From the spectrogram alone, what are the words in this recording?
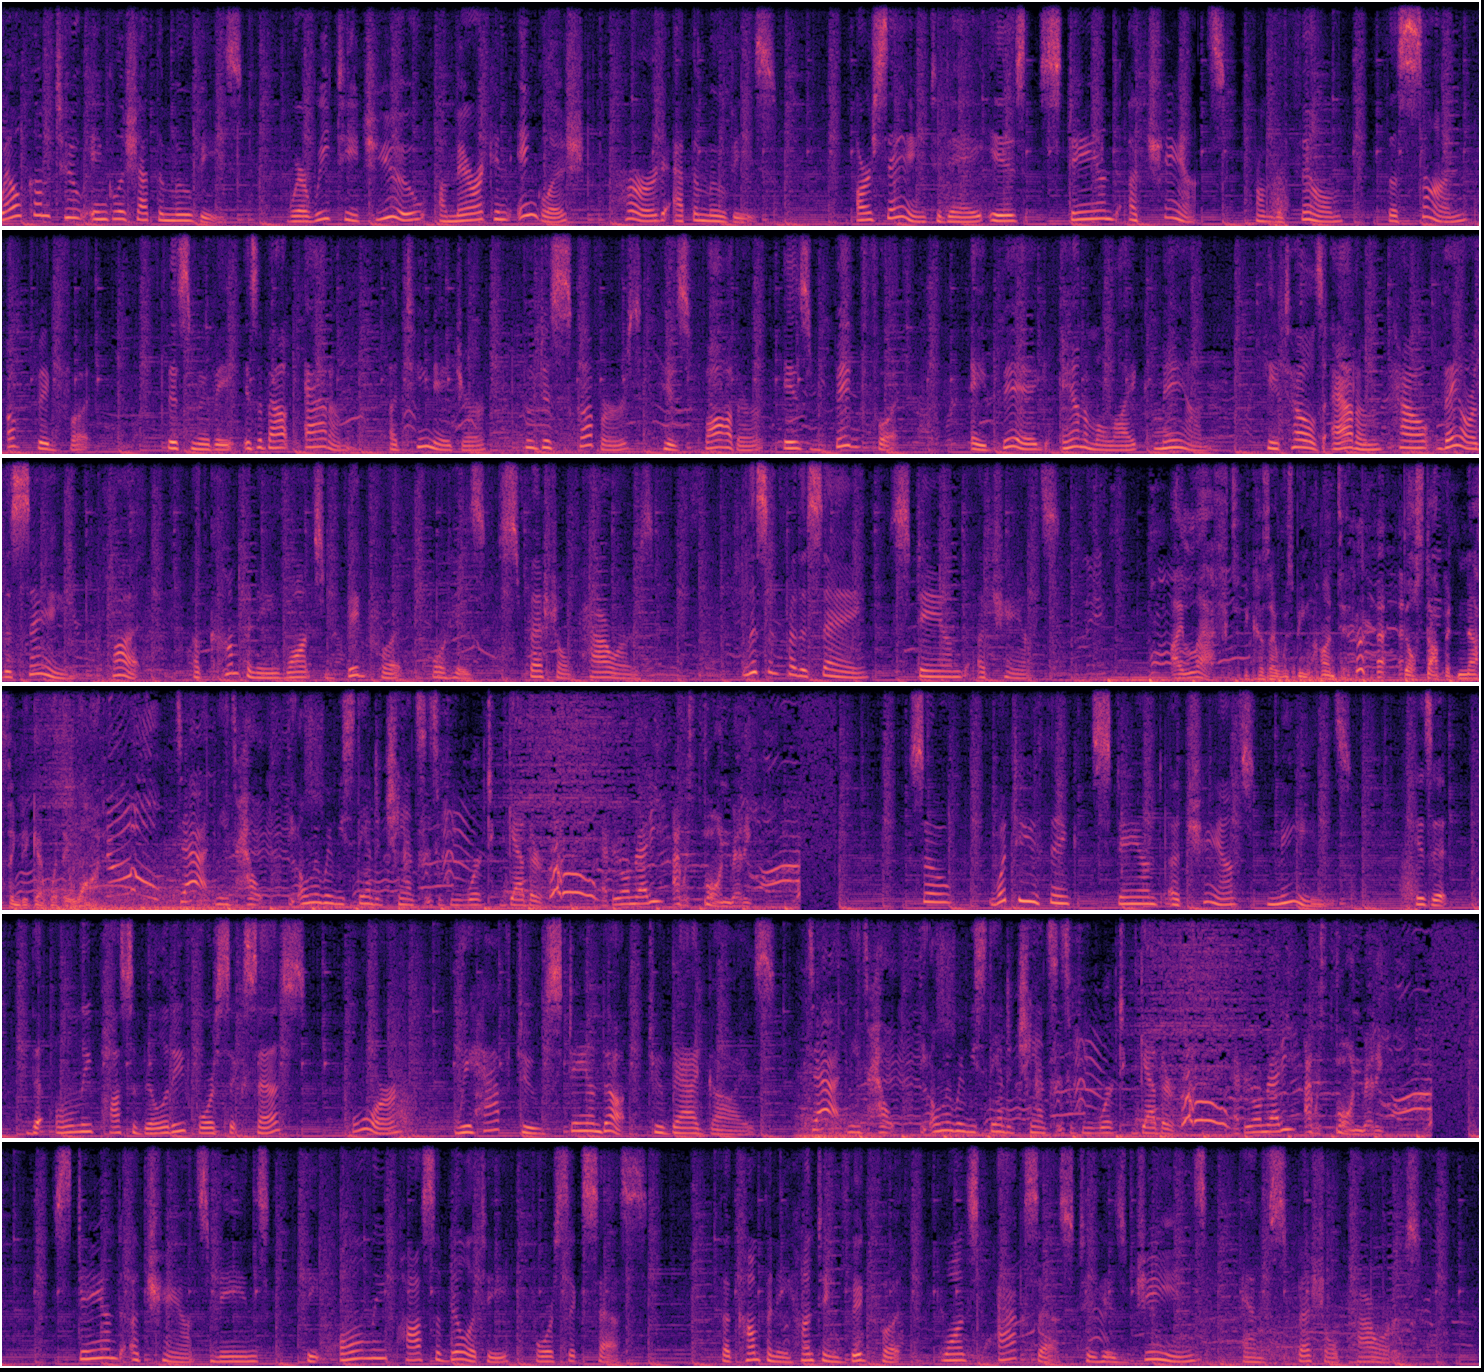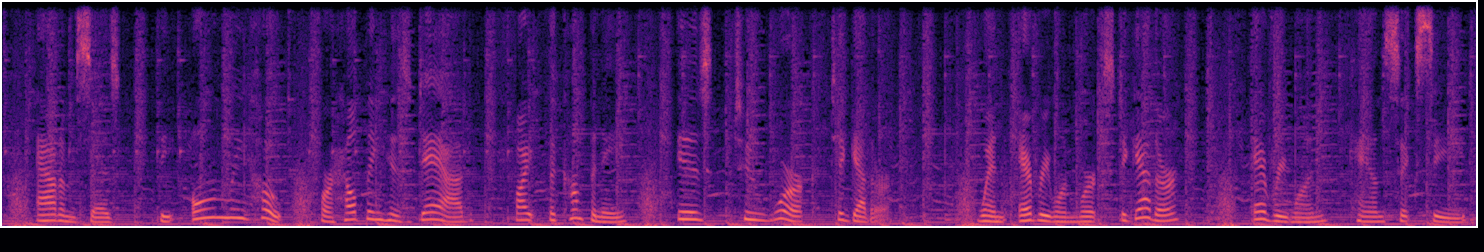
Welcome to English at the Movies, where we teach you American English heard at the movies. Our saying today is stand a chance from the film The Son of Bigfoot. This movie is about Adam, a teenager who discovers his father is Bigfoot, a big animal like man. He tells Adam how they are the same, but a company wants Bigfoot for his special powers. Listen for the saying, stand a chance. I left because I was being hunted. They'll stop at nothing to get what they want. No! Dad needs help. The only way we stand a chance is if we work together. Everyone ready? I was born ready. So, what do you think stand a chance means? Is it the only possibility for success? Or we have to stand up to bad guys? Dad needs help. The only way we stand a chance is if we work together. Everyone ready? I was born ready. Stand a chance means the only possibility for success. The company hunting Bigfoot wants access to his genes and special powers. Adam says the only hope for helping his dad fight the company is to work together. When everyone works together, everyone can succeed.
